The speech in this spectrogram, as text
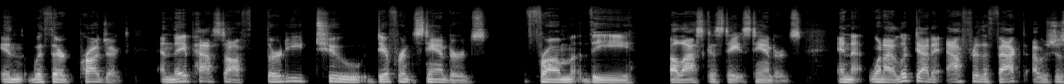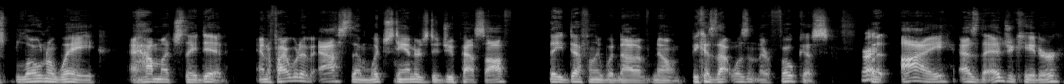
in with their project and they passed off 32 different standards from the Alaska state standards. And when I looked at it after the fact, I was just blown away at how much they did. And if I would have asked them which standards did you pass off, they definitely would not have known because that wasn't their focus. Right. But I, as the educator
